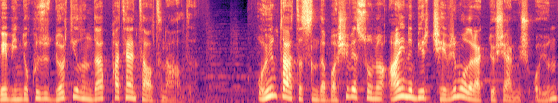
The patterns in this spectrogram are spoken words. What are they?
ve 1904 yılında patent altına aldı. Oyun tahtasında başı ve sonu aynı bir çevrim olarak döşenmiş oyun,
